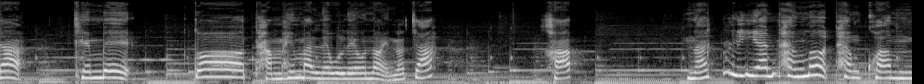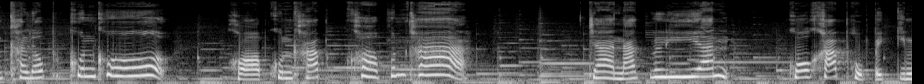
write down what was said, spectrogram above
จ้าเคมเบะก็ทำให้มันเร็วๆหน่อยนะจ๊ะ ครับ นักเรียนทั้งหมดทำความเคารพคุณครู ขอบคุณครับ ขอบคุณค่ะจ้านักเรียน ครูครับผมไปกิน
